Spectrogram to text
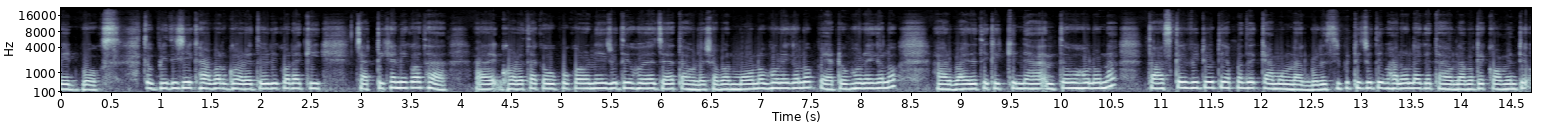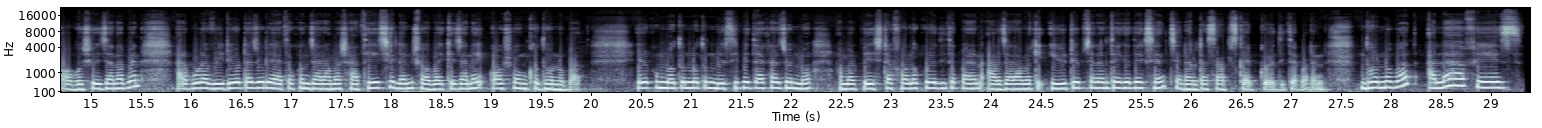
মিট বক্স তো বিদেশি খাবার ঘরে তৈরি করা কি চারটিখানি কথা? আর ঘরে থাকা উপকরণেই যদি হয়ে যায়, তাহলে সবার মনও ভরে গেল, পেটও ভরে গেল, আর বাইরে থেকে কিনে আনতেও হলো না। তো আজকের ভিডিওটি আপনাদের কেমন লাগল? রেসিপিটি যদি ভালো লাগে, তাহলে আমাকে কমেন্টে অবশ্যই জানাবেন। আর পুরো ভিডিওটা জুড়ে এতক্ষণ যারা আমার সাথেই ছিলেন, সবাইকে জানাই অসংখ্য ধন্যবাদ। এরকম নতুন নতুন রেসিপি দেখার জন্য আমার পেজটা ফলো করে দিতে পারেন, আর যারা আমাকে ইউটিউব চ্যানেল থেকে দেখছেন, চ্যানেলটা সাবস্ক্রাইব করে দিতে পারেন। ধন্যবাদ, আল্লাহ হাফেজ।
